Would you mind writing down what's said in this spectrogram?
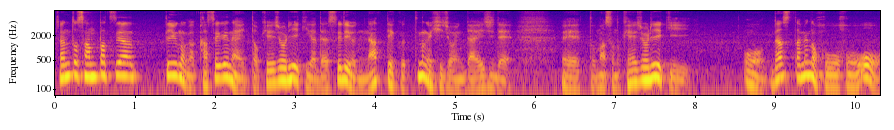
ちゃんと散髪屋っていうのが稼げないと経常利益が出せるようになっていくっていうのが非常に大事で、えーとまあ、その経常利益を出すための方法を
